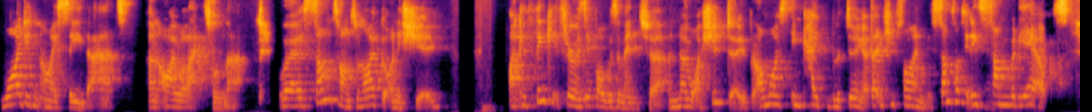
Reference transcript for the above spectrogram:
Why didn't I see that? And I will act on that. Whereas sometimes when I've got an issue, I can think it through as if I was a mentor and know what I should do, but I'm almost incapable of doing it. I don't know if you find this. Sometimes it needs somebody else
